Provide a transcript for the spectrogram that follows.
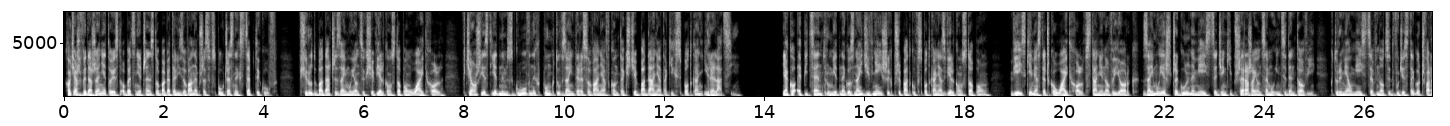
Chociaż wydarzenie to jest obecnie często bagatelizowane przez współczesnych sceptyków, wśród badaczy zajmujących się Wielką Stopą Whitehall wciąż jest jednym z głównych punktów zainteresowania w kontekście badania takich spotkań i relacji. Jako epicentrum jednego z najdziwniejszych przypadków spotkania z Wielką Stopą, wiejskie miasteczko Whitehall w stanie Nowy Jork zajmuje szczególne miejsce dzięki przerażającemu incydentowi, który miał miejsce w nocy 24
